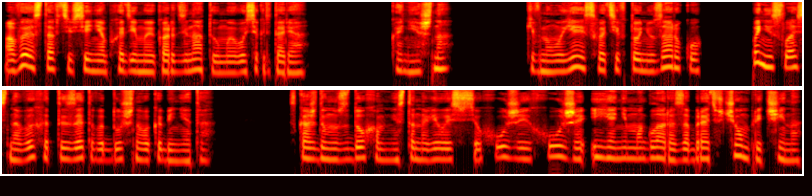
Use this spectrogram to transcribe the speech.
А вы оставьте все необходимые координаты у моего секретаря. «Конечно», — кивнула я и, схватив Тоню за руку, понеслась на выход из этого душного кабинета. С каждым вздохом мне становилось все хуже и хуже, и я не могла разобрать, в чем причина.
